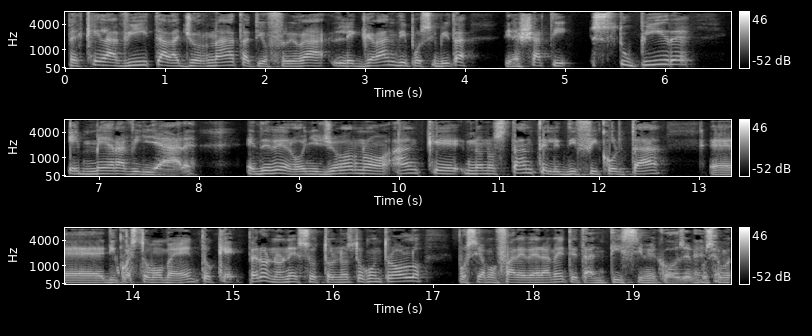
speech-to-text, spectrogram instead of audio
perché la vita, la giornata ti offrirà le grandi possibilità di lasciarti stupire e meravigliare. Ed è vero, ogni giorno, anche nonostante le difficoltà eh, di questo momento, che però non è sotto il nostro controllo, possiamo fare veramente tantissime cose, eh, possiamo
